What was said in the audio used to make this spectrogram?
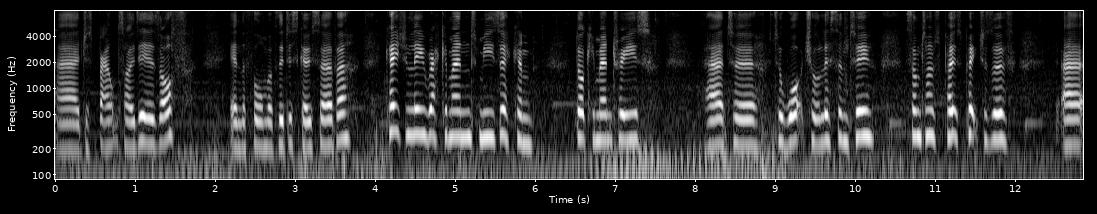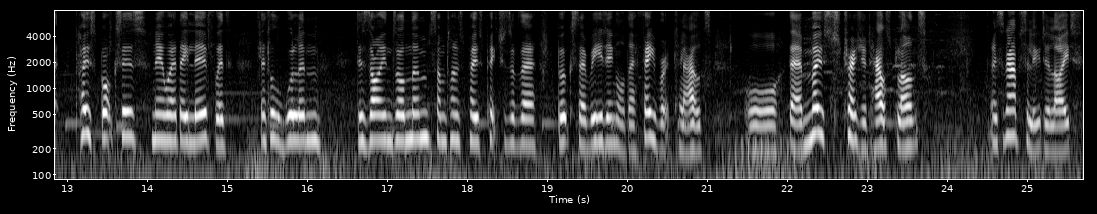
uh, just bounce ideas off in the form of the Discord server. Occasionally recommend music and documentaries uh, to to watch or listen to. Sometimes post pictures of uh, post boxes near where they live with little woolen designs on them. Sometimes post pictures of their books they're reading or their favourite clouds or their most treasured houseplants. It's an absolute delight.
